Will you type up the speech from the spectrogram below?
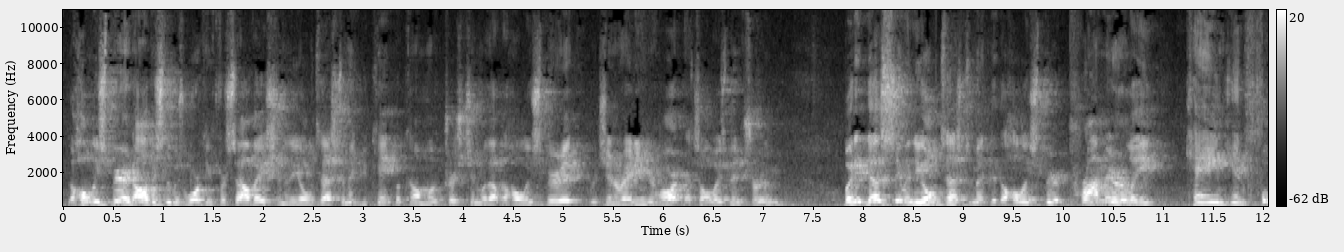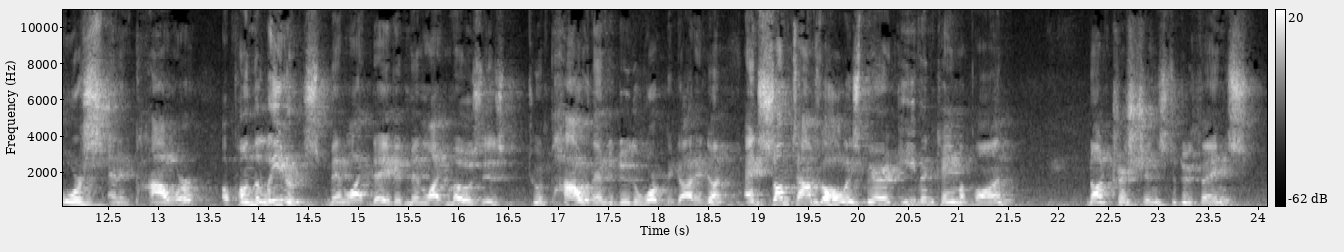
the Holy Spirit obviously was working for salvation in the Old Testament. You can't become a Christian without the Holy Spirit regenerating your heart. That's always been true. But it does seem in the Old Testament that the Holy Spirit primarily came in force and in power upon the leaders, men like David, men like Moses, to empower them to do the work that God had done. And sometimes the Holy Spirit even came upon non Christians to do things.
